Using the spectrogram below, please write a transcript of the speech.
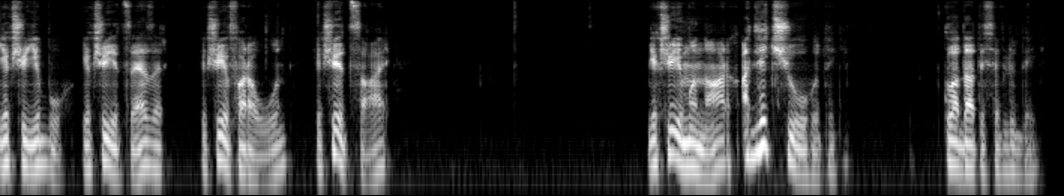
Якщо є Бог, якщо є Цезар, якщо є фараон, якщо є цар, якщо є монарх, а для чого тоді вкладатися в людей?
